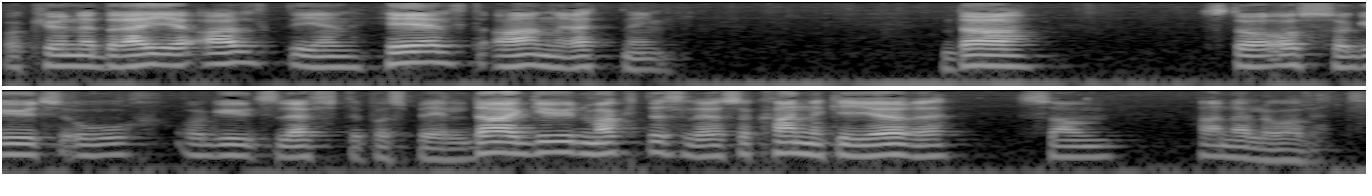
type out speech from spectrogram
å kunne dreie alt i en helt annen retning, da står også Guds ord og Guds løfte på spill. Da er Gud maktesløs og kan ikke gjøre som han har lovet.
